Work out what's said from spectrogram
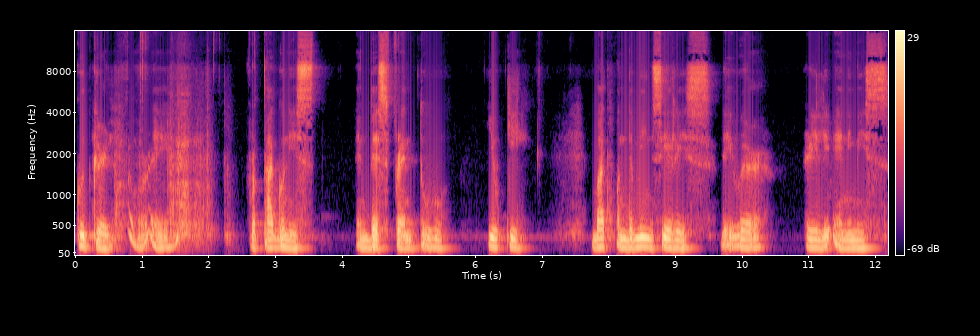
good girl or a protagonist and best friend to Yuki. But on the main series, they were really enemies.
